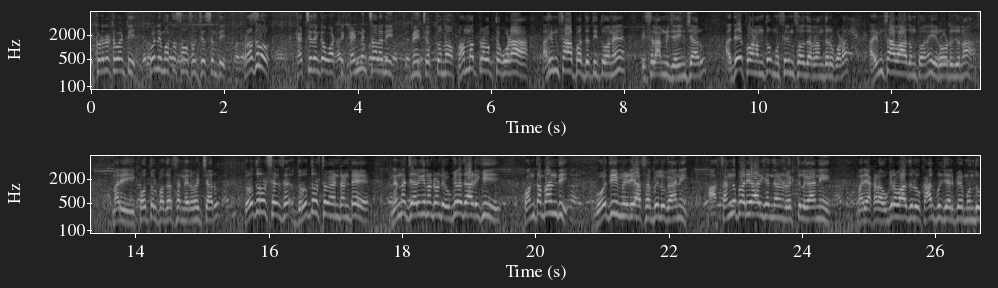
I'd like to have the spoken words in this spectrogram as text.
ఇక్కడ ఉన్నటువంటి కొన్ని మత సంస్థలు చేసింది ప్రజలు ఖచ్చితంగా వాటిని ఖండించాలని మేము చెప్తున్నాం. మహమ్మద్ ప్రవక్త కూడా అహింసా పద్ధతితోనే ఇస్లాంని జయించారు. అదే కోణంతో ముస్లిం సోదరులందరూ కూడా అహింసావాదంతోనే ఈ రోజున మరి కోతుల ప్రదర్శన నిర్వహించారు. దురదృష్ట దురదృష్టం ఏంటంటే నిన్న జరిగినటువంటి ఉగ్రదాడికి కొంతమంది గోధీ మీడియా సభ్యులు కానీ ఆ సంఘ పరివారికి చెందిన వ్యక్తులు కానీ మరి అక్కడ ఉగ్రవాదులు కాల్పులు జరిపే ముందు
